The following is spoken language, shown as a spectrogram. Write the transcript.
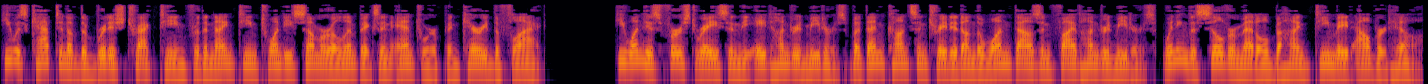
He was captain of the British track team for the 1920 Summer Olympics in Antwerp and carried the flag. He won his first race in the 800 metres but then concentrated on the 1,500 metres, winning the silver medal behind teammate Albert Hill.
